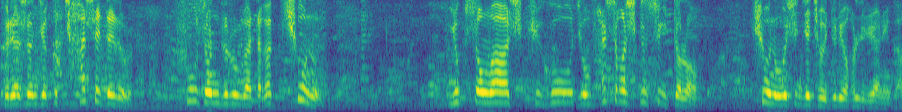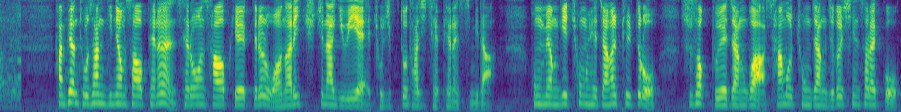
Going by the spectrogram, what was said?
그래서 이제 그 차세대들 후손들을 갖다가 키우는 육성화 시키고 좀 활성화 시킬 수 있도록 키우는 것이 이제 저희들이 할 일이 아닌가. 한편 도산기념사업회는 새로운 사업 계획들을 원활히 추진하기 위해 조직도 다시 재편했습니다. 홍명기 총회장을 필두로 수석 부회장과 사무총장직을 신설했고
